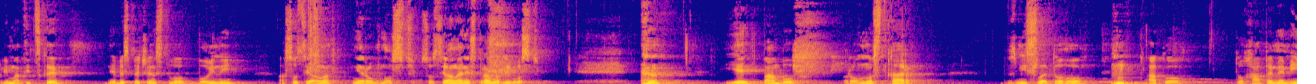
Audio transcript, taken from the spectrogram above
klimatické nebezpečenstvo, vojny a sociálna nerovnosť, sociálna nespravodlivosť. Je pán Boh rovnostkár? V zmysle toho, ako to chápeme my,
